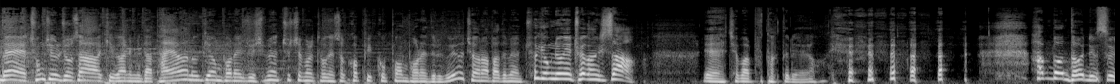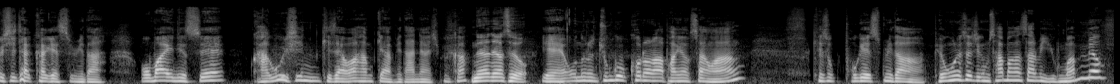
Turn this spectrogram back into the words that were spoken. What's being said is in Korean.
네, 청취율 조사 기간입니다. 다양한 의견 보내주시면 추첨을 통해서 커피 쿠폰 보내드리고요. 전화 받으면 최경령의 최강시사. 예, 제발 부탁드려요. 한 번 더 뉴스 시작하겠습니다. 오마이뉴스의 가구신 기자와 함께 합니다. 안녕하십니까? 네, 안녕하세요. 예, 오늘은 중국 코로나 방역 상황 계속 보겠습니다. 병원에서 지금 사망한 사람이 6만 명?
